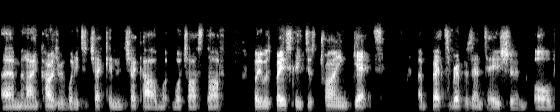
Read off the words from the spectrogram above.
um, and I encourage everybody to check in and check out and watch our stuff. But it was basically just try and get a better representation of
